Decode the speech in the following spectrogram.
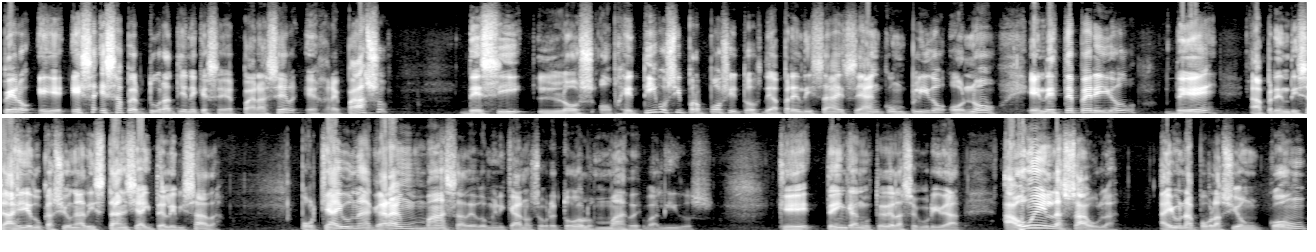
Pero eh, esa, esa apertura tiene que ser para hacer el repaso de si los objetivos y propósitos de aprendizaje se han cumplido o no en este periodo de aprendizaje y educación a distancia y televisada. Porque hay una gran masa de dominicanos, sobre todo los más desvalidos, que tengan ustedes la seguridad. Aún en las aulas hay una población con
